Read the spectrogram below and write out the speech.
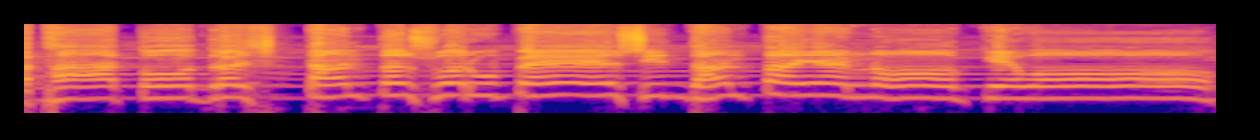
કથા તો દ્રષ્ટાંત સ્વરૂપે સિદ્ધાંત એનો કેવો?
